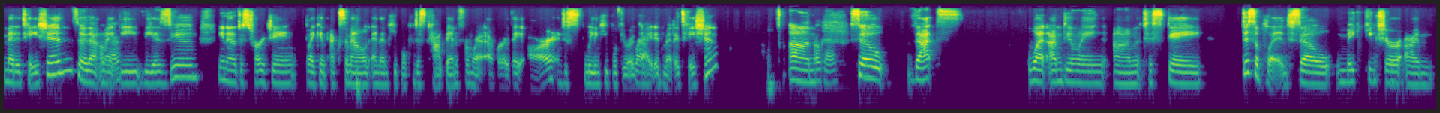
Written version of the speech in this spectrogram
meditation. So that okay. might be via Zoom. You know, just charging like an X amount, and then people can just tap in from wherever they are, and just leading people through a right. guided meditation. Um, okay. So that's what I'm doing um, to stay disciplined. So making sure mm-hmm. I'm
